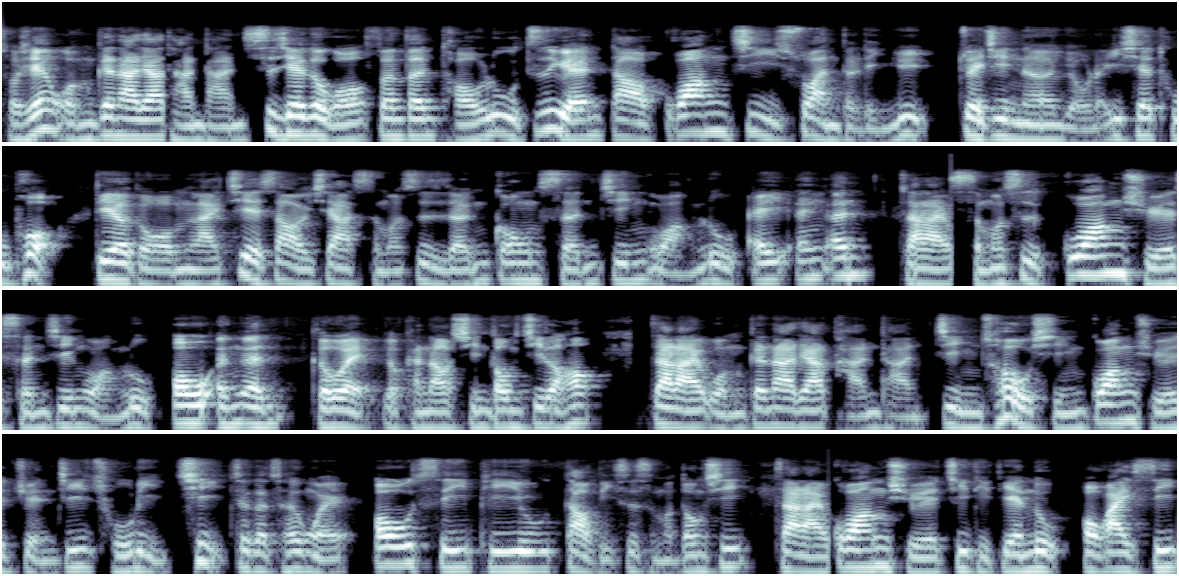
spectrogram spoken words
首先，我们跟大家谈谈世界各国纷纷投入资源到光计算的领域，最近呢有了一些突破。第二个，我们来介绍一下什么是人工神经网络 ANN，再来什么是光学神经网络 ONN。各位又看到新东西了哈？再来，我们跟大家谈谈紧凑型光学卷积处理器，这个称为 OCPU 到底是什么东西？再来，光学基体电路 OIC。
